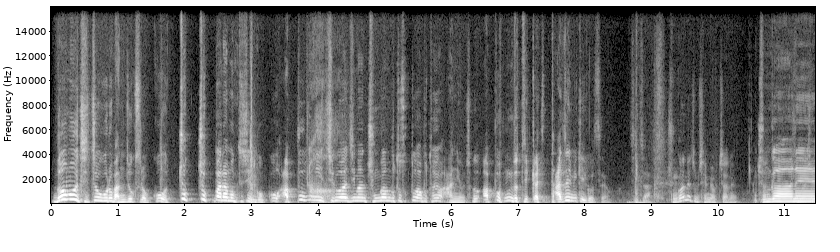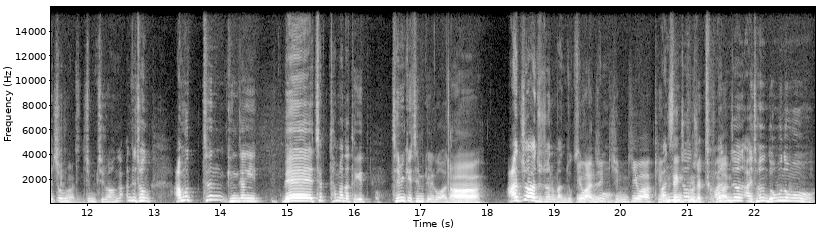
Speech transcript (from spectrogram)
너무 지적으로 만족스럽고 쭉쭉 빨아먹듯이 읽었고 앞부분이 지루하지만 중반부터 속도가 붙어요? 아니요. 저는 앞부분부터 뒤까지 다 재밌게 읽었어요. 진짜. 중간에 좀 재미없지 않아요? 중간에 중간에 좀. 좀 지루한가? 근데 전 아무튼 굉장히 매 챕터마다 되게 재밌게 재밌게 읽어가지고 아, 아주 아주 저는 이거 만족스러워. 완전 김기화 갱생 프로젝트구나. 완전 아니 저는 너무 너무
